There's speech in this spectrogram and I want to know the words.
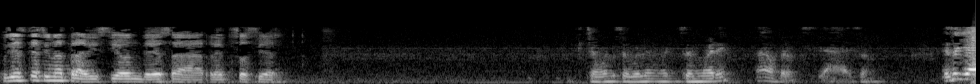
pues ya es casi una tradición de esa red social. Chabelo se, vuelve, se muere. Ah, pero pues ya, eso. Eso ya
